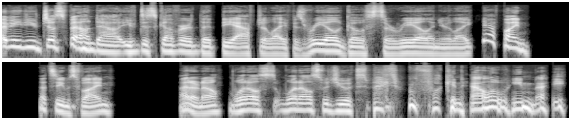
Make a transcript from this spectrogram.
I mean, you've just found out, you've discovered that the afterlife is real, ghosts are real, and you're like, yeah, fine. That seems fine. I don't know. What else what else would you expect from fucking Halloween night?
